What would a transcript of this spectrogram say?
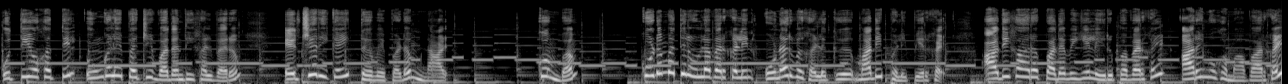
உத்தியோகத்தில் உங்களை பற்றி வதந்திகள் வரும். எச்சரிக்கை தேவைப்படும் நாள். கும்பம். குடும்பத்தில் உள்ளவர்களின் உணர்வுகளுக்கு மதிப்பளிப்பீர்கள். அதிகார பதவியில் இருப்பவர்கள் அறிமுகமாவார்கள்.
